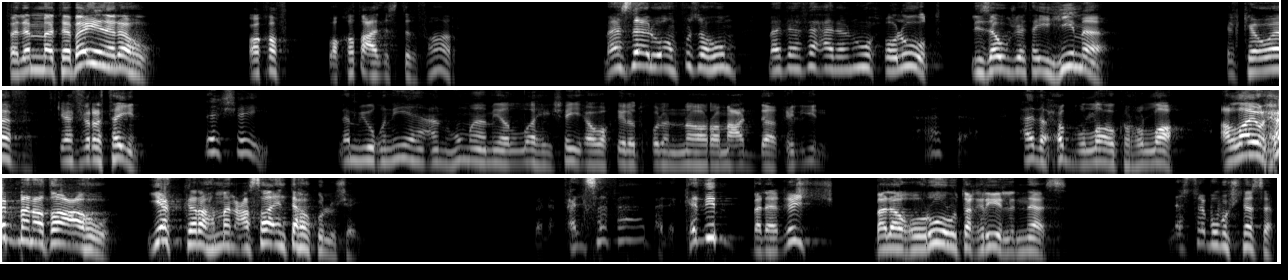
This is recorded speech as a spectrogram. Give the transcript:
فلما تبين له وقف وقطع الاستغفار. ما سألوا أنفسهم ماذا فعل نوح ولوط لزوجتيهما؟ الكوافر الكافرتين. لا شيء. لم يغنيا عنهما من الله شيئا وقيل ادخل النار مع الداخلين. هذا هذا حب الله وكره الله. الله يحب من أطاعه يكره من عصاه انتهى كل شيء. بلا فلسفة بلا كذب بلا غش بلا غرور وتغرير للناس. نسب ومش نسب.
